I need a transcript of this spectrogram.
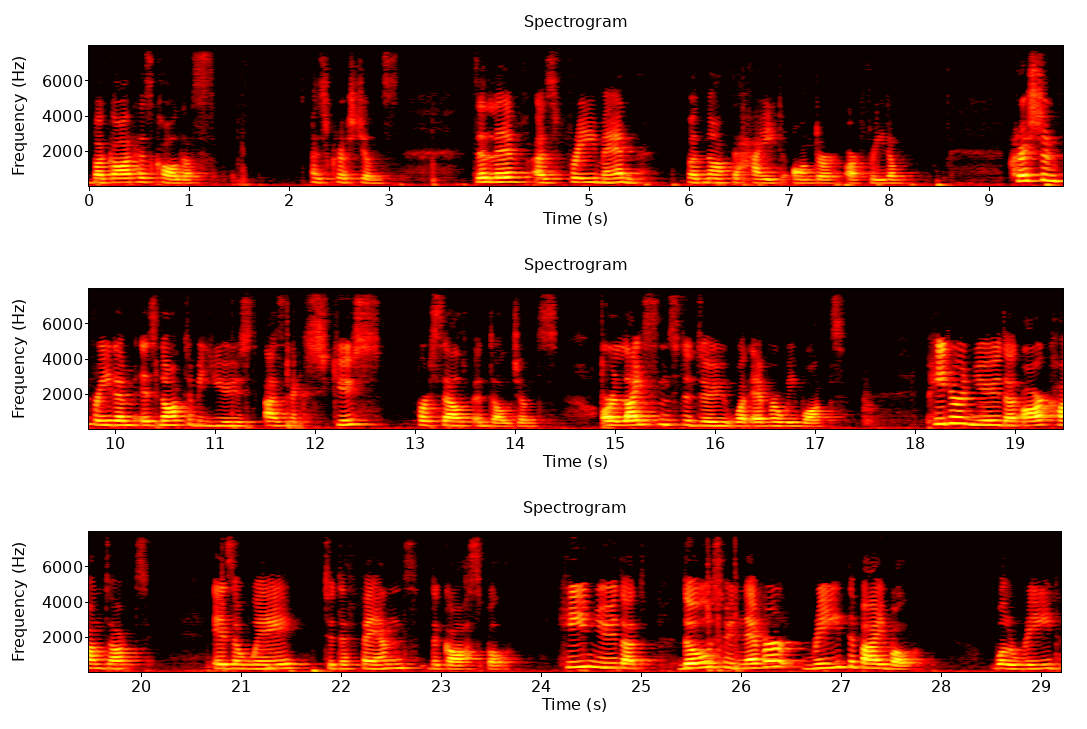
But God has called us as Christians to live as free men, but not to hide under our freedom. Christian freedom is not to be used as an excuse for self indulgence or license to do whatever we want. Peter knew that our conduct is a way to defend the gospel. He knew that those who never read the Bible will read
